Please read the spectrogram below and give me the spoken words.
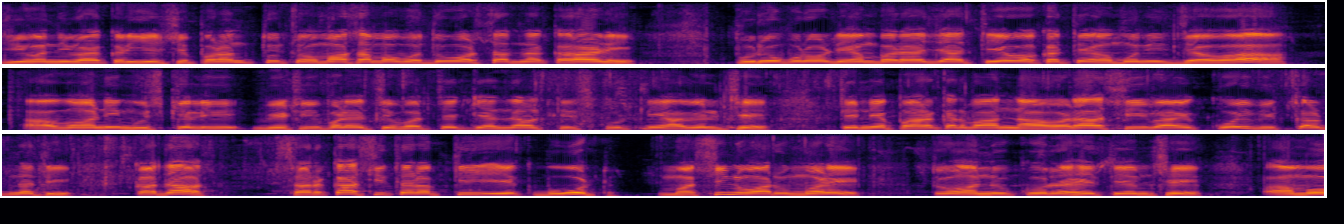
જીવન નિર્વાહ કરીએ છીએ. પરંતુ ચોમાસામાં વધુ વરસાદના કારણે પૂરેપૂરો ડેમ ભરાઈ જાય તે વખતે અમોની જવા આવવાની મુશ્કેલી વેઠવી પડે છે. વચ્ચે કેનાલ ત્રીસ ફૂટની આવેલ છે. તેને પાર કરવા નાવડા સિવાય કોઈ વિકલ્પ નથી. કદાચ સરકારશ્રી તરફથી એક બોટ, મશીનવાળું મળે તો અનુકૂળ રહે તેમ છે. અમો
